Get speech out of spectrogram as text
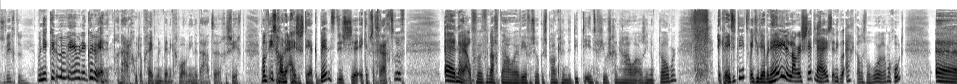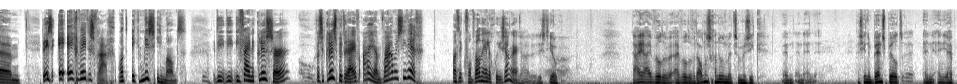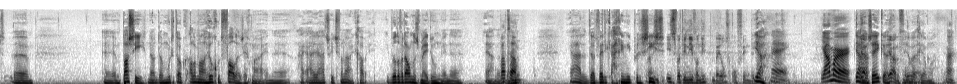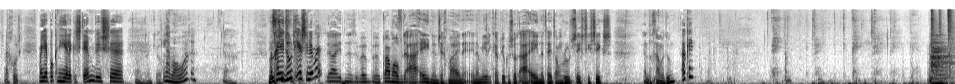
wanneer kunnen we weer, wanneer kunnen we... En nou goed, op een gegeven moment ben ik gewoon inderdaad uh, gezwicht. Want het is gewoon een ijzersterke band. Dus ik heb ze graag terug. En nou ja, of we vannacht nou weer van zulke sprankelende diepte-interviews gaan houden als in oktober. Ik weet het niet, want jullie hebben een hele lange setlijst. En ik wil eigenlijk alles wel horen, maar goed. Ehm, er is e-, één gewetensvraag, want ik mis iemand. Ja. Die, die, die fijne klusser, oh. was een klusbedrijf, Arjan, waarom is die weg? Want ik vond wel een hele goede zanger. Ja, dat is hij ook. Ja, hij, wilde, hij wilde wat anders gaan doen met zijn muziek. En, en, en als je in een band speelt eh, en, en je hebt... Uh, een passie. Nou, dan moet het ook allemaal heel goed vallen, zeg maar. En hij, hij had zoiets van, nou, ik, ga, ik, wil er wat anders mee doen. En, ja, wat dan? ja, dat, weet ik eigenlijk niet precies. Nou, iets, iets, wat hij in ieder geval niet bij ons kon vinden. Ja. Nee. Jammer. Ja, zeker. Ja, dat Heel erg jammer. Nou, nou goed. Maar je hebt ook een heerlijke stem, dus uh, oh, dankjewel. laat me horen. Ja. Wat ga je doen, het eerste nummer? Ja, we, kwamen over de A1. En zeg maar, in, Amerika heb je ook een soort A1, dat heet dan Route 66. En dat gaan we doen. Oké. Okay. city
